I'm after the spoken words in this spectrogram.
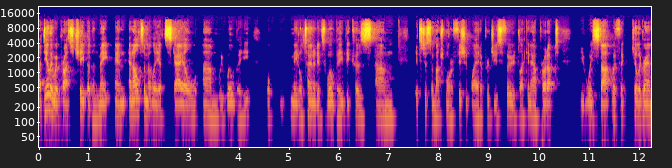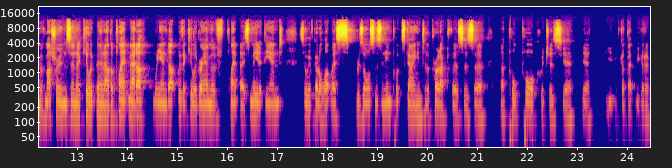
ideally we're priced cheaper than meat, and and ultimately at scale um, we will be, or meat alternatives will be, because um, it's just a much more efficient way to produce food. Like in our product, we start with a kilogram of mushrooms and a kilo and other plant matter. We end up with a kilogram of plant-based meat at the end. So we've got a lot less resources and inputs going into the product versus a, a pulled pork, which is yeah yeah you've got that you've got to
